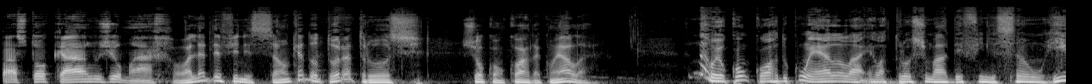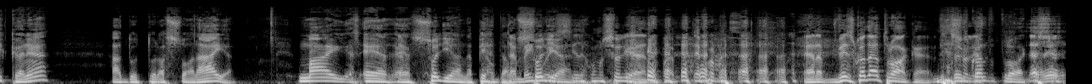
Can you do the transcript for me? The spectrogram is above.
Pastor Carlos Gilmar, olha a definição que a doutora trouxe. O senhor concorda com ela? Não, eu concordo com ela. Ela, ela trouxe uma definição rica, né? A doutora Soraya. Mas, é, é Soliana, perdão. Também Soliana. conhecida como Soliana. Era, de vez em quando ela troca. De vez em quando troca, né?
